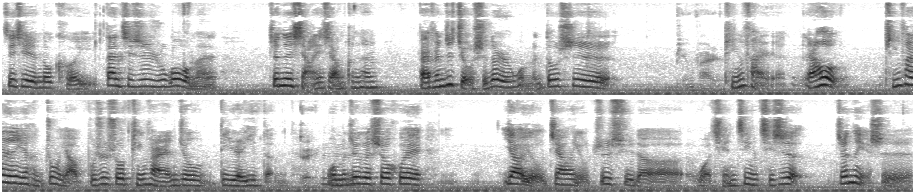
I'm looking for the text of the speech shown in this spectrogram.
这些人都可以，但其实如果我们真正想一想，可能百分之九十的人我们都是平凡人，平凡人，然后。平凡人也很重要，不是说平凡人就低人一等。对，我们这个社会要有这样有秩序的往前进，其实真的也是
